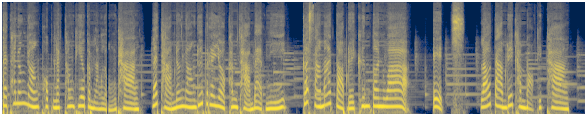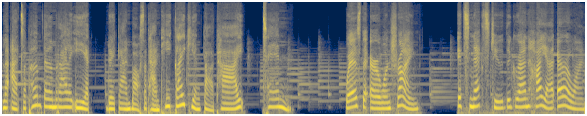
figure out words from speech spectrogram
แต่ถ้าน้องๆพบนักท่องเที่ยวกำลังหลงทาง และถามน้องๆด้วยประโยคคำถามแบบนี้ ก็สามารถตอบโดยขึ้นต้นว่า it's แล้วตามด้วยคำบอกทิศทาง และอาจจะเพิ่มเติมรายละเอียด โดยการบอกสถานที่ใกล้เคียงต่อท้าย เช่น Where's the Erewhon Shrine? It's next to the Grand Hyatt Erewhon.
